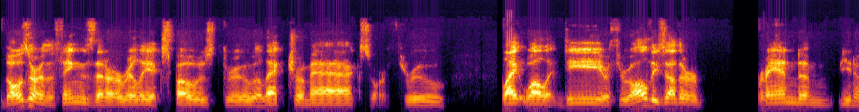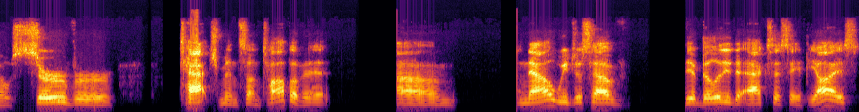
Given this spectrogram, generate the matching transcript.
those are the things that are really exposed through ElectrumX or through Light Wallet D or through all these other random, you know, server attachments on top of it. Um, now we just have the ability to access APIs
